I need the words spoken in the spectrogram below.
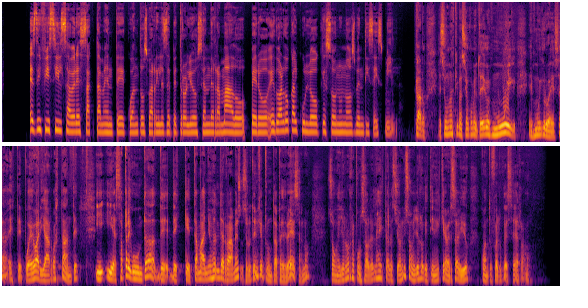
Es difícil saber exactamente cuántos barriles de petróleo se han derramado, pero Eduardo calculó que son unos 26 mil. Claro, es una estimación, como yo te digo, es muy, es muy gruesa, este, puede variar bastante. Y, y esa pregunta de, de, qué tamaño es el derrame, eso se lo tienen que preguntar a PDVSA, ¿no? Son ellos los responsables de las instalaciones y son ellos los que tienen que haber sabido cuánto fue lo que se derramó.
